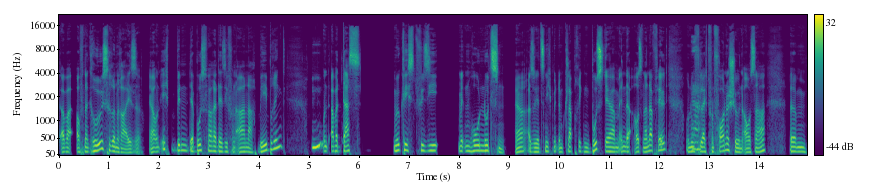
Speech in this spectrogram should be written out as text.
aber auf einer größeren Reise. Ja, und ich bin der Busfahrer, der sie von A nach B bringt. Mhm. Und aber das möglichst für sie mit einem hohen Nutzen. Ja, also jetzt nicht mit einem klapprigen Bus, der am Ende auseinanderfällt und nun Ja. vielleicht von vorne schön aussah. Ähm,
